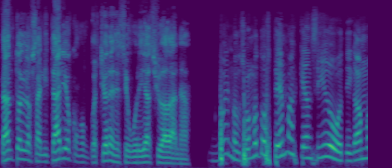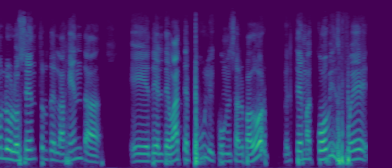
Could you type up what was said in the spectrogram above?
tanto en lo sanitario como en cuestiones de seguridad ciudadana? Bueno, son los dos temas que han sido, digámoslo, los centros de la agenda eh, del debate público en El Salvador. El tema COVID fue,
